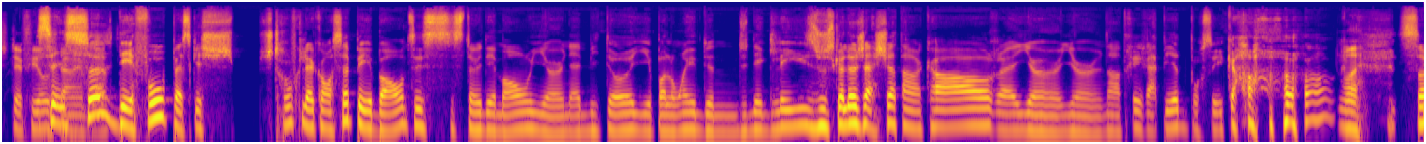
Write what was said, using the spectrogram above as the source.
Je te feel. C'est le seul défaut parce que je, je trouve que le concept est bon. Tu sais, si c'est un démon, il y a un habitat, il est pas loin d'une église. Jusque-là, j'achète encore. euh, il, y a un- il y a une entrée rapide pour ses corps. Ouais. Ça,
